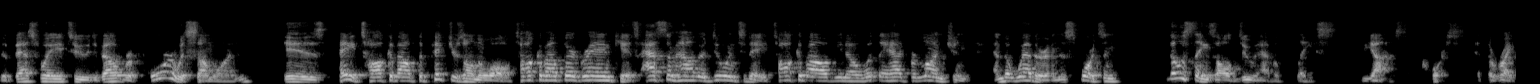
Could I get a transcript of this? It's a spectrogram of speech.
the best way to develop rapport with someone is hey talk about the pictures on the wall talk about their grandkids ask them how they're doing today talk about you know what they had for lunch and and the weather and the sports and those things all do have a place to be honest of course at the right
